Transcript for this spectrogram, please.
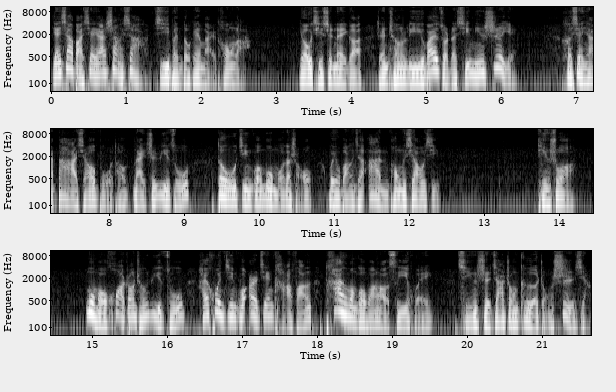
眼下把县衙上下基本都给买通了，尤其是那个人称李歪嘴的刑名师爷，和县衙大小捕头乃至狱卒，都经过穆某的手，为王家暗通消息。听说。”穆某化妆成狱卒，还混进过二间卡房，探望过王老四一回，请示家中各种事项，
